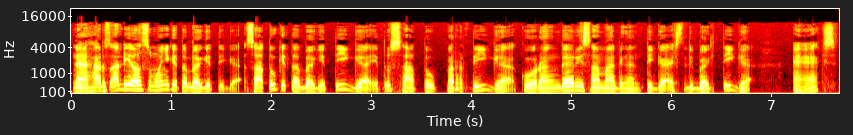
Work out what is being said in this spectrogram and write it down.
Nah, harus adil semuanya kita bagi 3. Satu kita bagi 3 itu 1 per 3 kurang dari sama dengan 3X dibagi 3. X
